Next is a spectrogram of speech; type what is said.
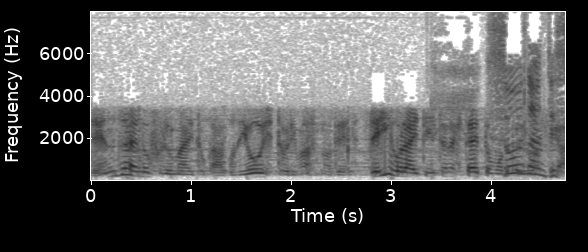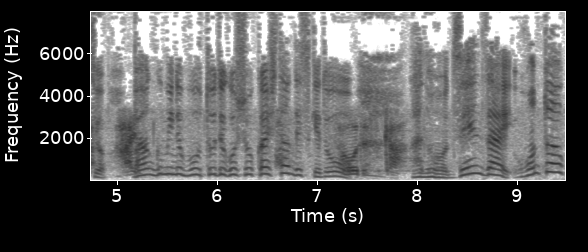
ぜんざいの振る舞いとかこの用意しておりますのでぜひご来店いただきたいと思っておそうりますが。なんですよ、はい、番組の冒頭でご紹介したんですけそどあの、ぜんざい、本当は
